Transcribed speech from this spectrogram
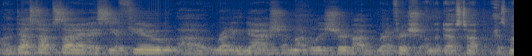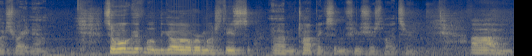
On the desktop side, I see a few uh, running Dash. I'm not really sure about Redfish on the desktop as much right now. So we'll, we'll going over most of these um, topics in future slides here. Um,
